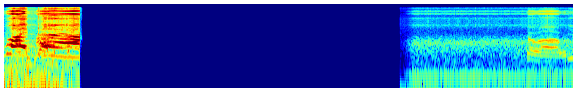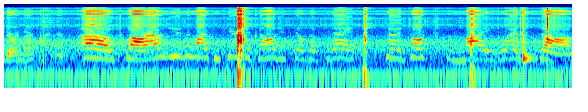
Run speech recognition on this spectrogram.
Wipe it! So, uh, what are you doing there? Oh, sorry. I was using my computer technology skills of today to talk to my wood dog.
